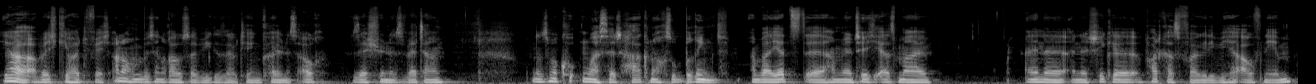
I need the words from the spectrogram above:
ja, aber ich gehe heute vielleicht auch noch ein bisschen raus, weil wie gesagt, hier in Köln ist auch sehr schönes Wetter. Und uns mal gucken, was der Tag noch so bringt. Aber jetzt äh, haben wir natürlich erstmal eine, eine schicke Podcast-Folge, die wir hier aufnehmen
